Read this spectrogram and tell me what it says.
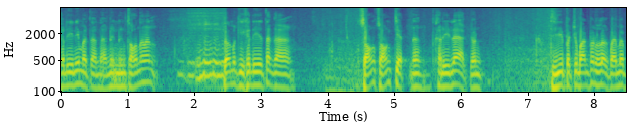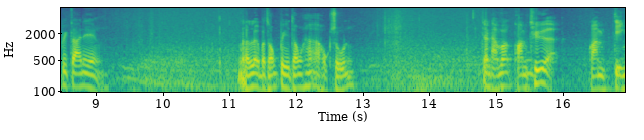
คดีนี้มาตั้งแต่หนึ่งหนึ่งสองทั้งนั้นโดนมากี่คดีตั้งแต่สองสองเจ็ดนะคดีแรกจนทีปัจจุบันเพิ่งเลิกไปเมื่อปีกลายนี่เองเลิกมาสองปีสองห้าหกศูนย์จะถามว่าความเชื่อความจริง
